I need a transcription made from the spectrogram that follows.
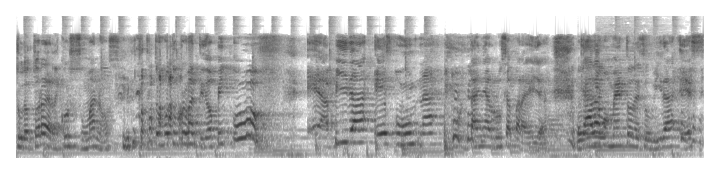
Tu doctora de recursos humanos te tomó tu prueba antidoping, uff, La vida es una montaña rusa para ella. Cada momento de su vida es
